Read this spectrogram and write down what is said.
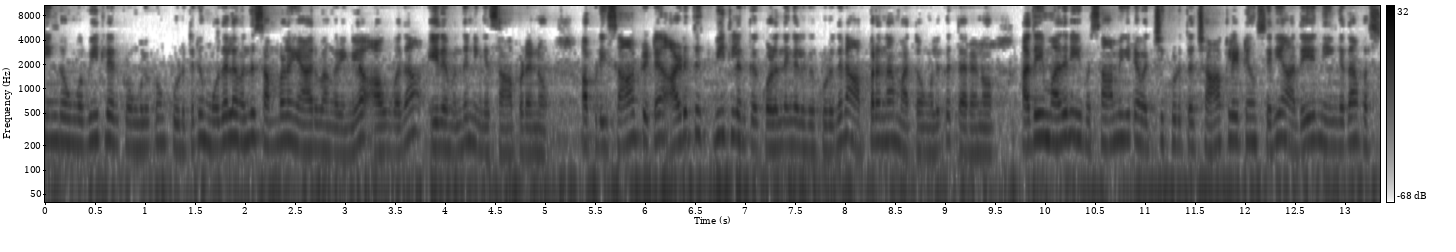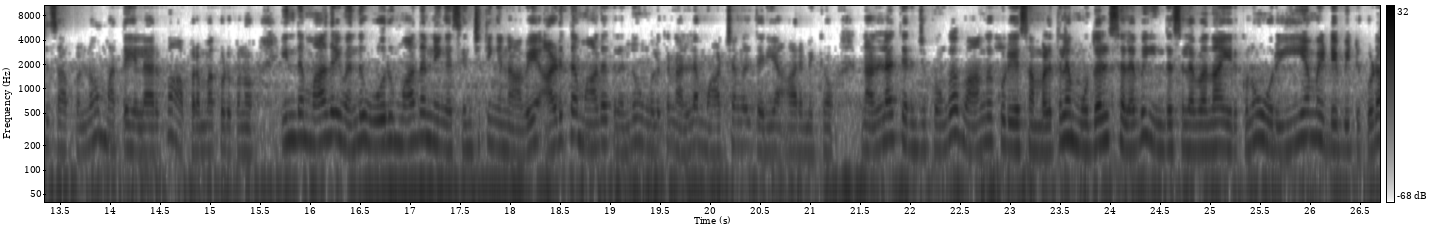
நீங்கள் உங்கள் வீட்டில் இருக்கவங்களுக்கும் கொடுத்துட்டு முதல்ல வந்து சம்பளம் யார் வாங்குறீங்களோ அவங்க தான் இதை வந்து நீங்கள் சாப்பிடணும். அப்படி சாப்பிட்டுட்டு அடுத்து வீட்டில் இருக்க குழந்தைங்களுக்கு கொடுத்துட்டு அப்புறம் தான் மற்றவங்களுக்கு தரணும். அதே மாதிரி இப்போ சாமிக்கிட்ட வச்சு கொடுத்த சாக்லேட்டும் சரி அதே நீங்கள் தான் ஃபஸ்ட்டு சாப்பிட்ணும் மற்ற எல்லாருக்கும் அப்புறமா கொடுக்கணும். இந்த மாதிரி வந்து ஒரு மாதம் நீங்கள் செஞ்சிட்டிங்கனாவே அடுத்த மாதத்துலேருந்து உங்களுக்கு நல்ல மாற்றங்கள் தெரிய ஆரம்பிக்கும். நல்லா தெரிஞ்சுக்கோங்க வாங்கக்கூடிய சம்பளத்தில் முதல் செலவு இந்த செலவை தான் இருக்கணும். ஒரு இஎம்ஐ டெபிட் கூட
